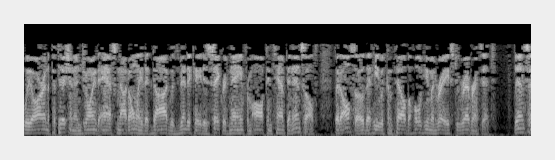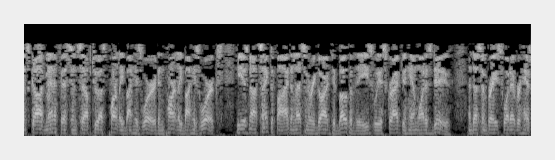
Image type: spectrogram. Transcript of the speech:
we are in the petition enjoined to ask not only that God would vindicate his sacred name from all contempt and insult, but also that he would compel the whole human race to reverence it. Then, since God manifests himself to us partly by his word and partly by his works, he is not sanctified unless in regard to both of these we ascribe to him what is due, and thus embrace whatever has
